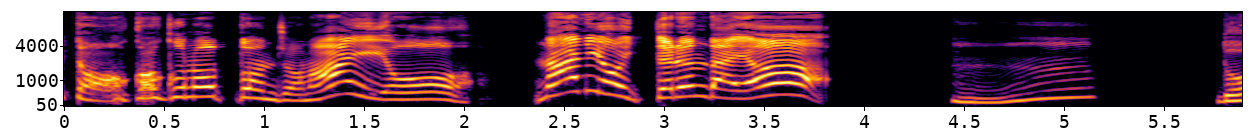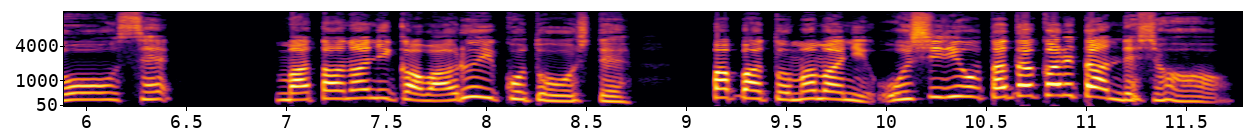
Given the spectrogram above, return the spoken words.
れて赤くなったんじゃないよ何を言ってるんだよふーん。どうせ、また何か悪いことをして、パパとママにお尻を叩かれたんでしょう。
